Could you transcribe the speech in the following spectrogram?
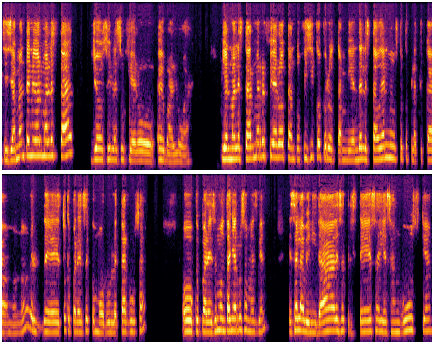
Si se ha mantenido el malestar, yo sí les sugiero evaluar. Y el malestar me refiero tanto físico, pero también del estado de ánimo, esto que platicábamos, ¿no? De, esto que parece como ruleta rusa o que parece montaña rusa más bien. Esa labilidad, esa tristeza y esa angustia.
